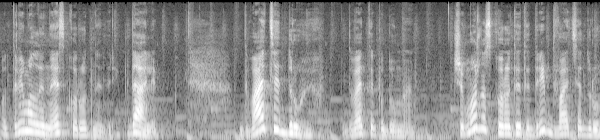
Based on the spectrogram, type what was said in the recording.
Отримали нескоротний дріб. Далі. 22. Давайте подумаємо. Чи можна скоротити дріб 22?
